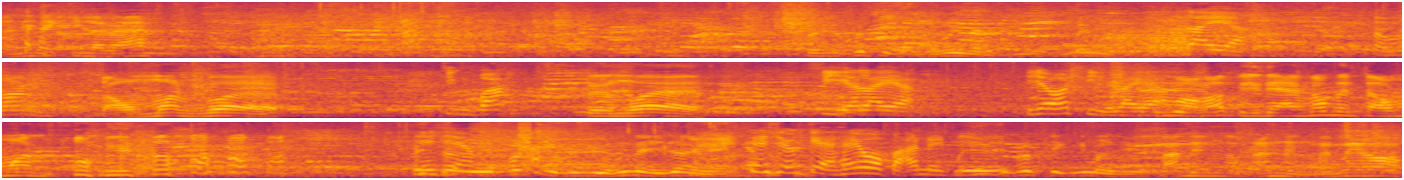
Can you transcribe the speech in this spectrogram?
อันนี้จะกินแล้วนะเป็นปกติผมไม่เหมือนไม่เหมือนอะไรอะแซลมอนแซลมอนด้วยจริงปะเกลือว่าสีอะไรอะ พี่จะว่าสีอะไรอะบอกว่าสีแดงต้องเป็นแซลมอนไม่นี่ใช่แชมป์พลาสติกมันอยู่ข้างในด้วยไงพี่เชมป์แกะให้ป๊าป๊าหน่อยไม่ดิใช่พลาสติกนี่มันอยู่ป้าดึงอันหนึ่งมันไม่รอบ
